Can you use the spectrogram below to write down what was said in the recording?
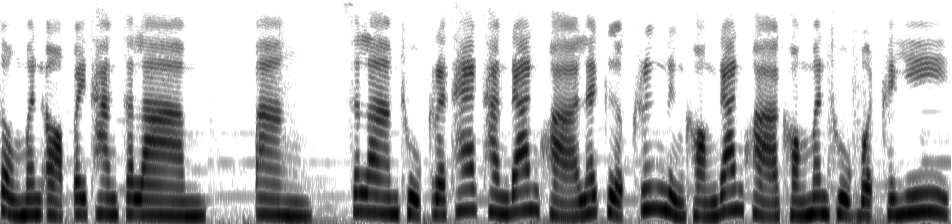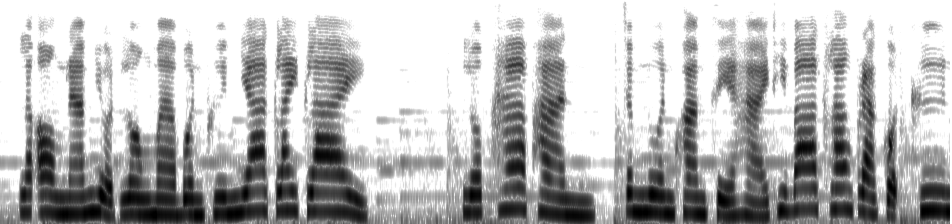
ส่งมันออกไปทางสลาม ปังสลามถูกกระแทกทางด้านขวาและเกือบครึ่งหนึ่งของด้านขวาของมันถูกบดขยี้ละอองน้ำหยดลงมาบนพื้นหญ้าใกล้ๆ ลบ 5,000 จำนวนความเสียหายที่บ้าคลั่งปรากฏขึ้น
